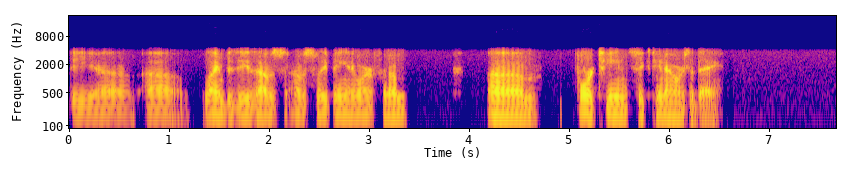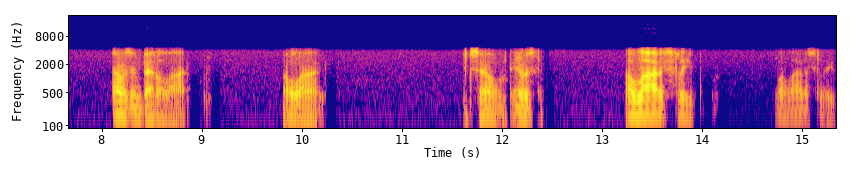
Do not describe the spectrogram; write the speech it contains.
the uh, uh, Lyme disease, I was I was sleeping anywhere from um, 14, 16 hours a day. I was in bed a lot, a lot. So it was a lot of sleep, a lot of sleep.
